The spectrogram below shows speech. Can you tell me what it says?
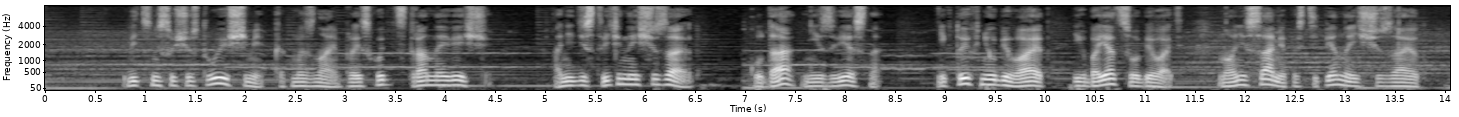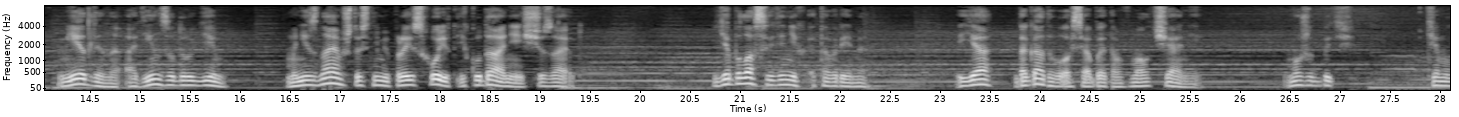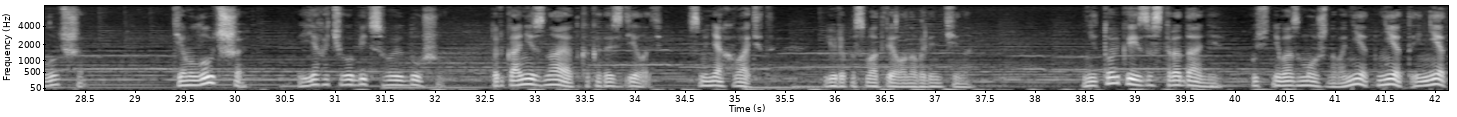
ведь с несуществующими, как мы знаем, происходят странные вещи. Они действительно исчезают. Куда – неизвестно. Никто их не убивает, их боятся убивать, но они сами постепенно исчезают, медленно, один за другим. Мы не знаем, что с ними происходит и куда они исчезают. Я была среди них это время, и я догадывалась об этом в молчании. Может быть, тем лучше? Тем лучше? Я хочу убить свою душу. Только они знают, как это сделать. С меня хватит. Юля посмотрела на Валентина. Не только из-за страдания, пусть невозможного. Нет, нет и нет.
